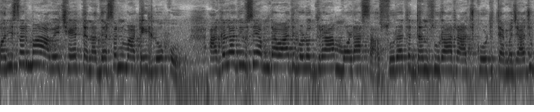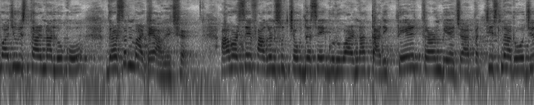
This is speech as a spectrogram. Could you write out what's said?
પરિસરમાં આવે છે તેના દર્શન માટે લોકો. આગલા દિવસે અમદાવાદ, વડોદરા, મોડાસા, સુરત, ધનસુરા, રાજકોટ તેમજ આજુબાજુ વિસ્તારના લોકો દર્શન માટે આવે છે. આ વર્ષે ફાગણ સુદ ચૌદસે ગુરુવારના તારીખ તેર ત્રણ બે હજાર પચીસના રોજ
